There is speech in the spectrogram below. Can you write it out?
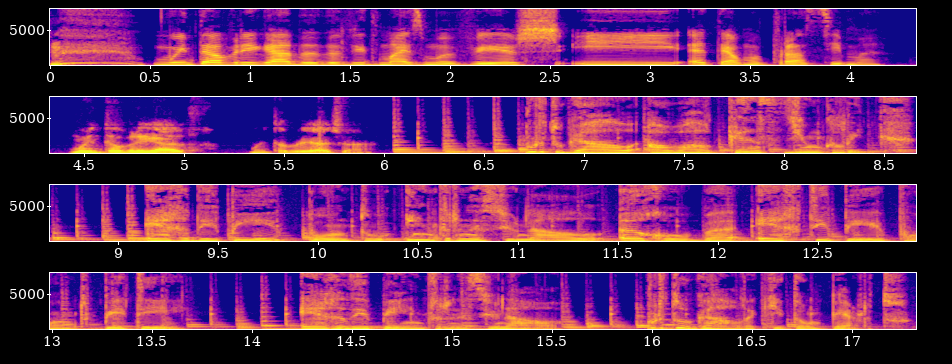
Muito obrigada, David, mais uma vez e até uma próxima. Muito obrigado. Muito obrigado, Joana. Portugal ao alcance de um clique. rdp.internacional.rtp.pt RDP Internacional. Portugal aqui tão perto.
